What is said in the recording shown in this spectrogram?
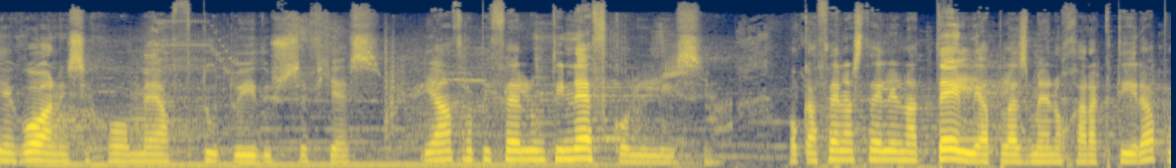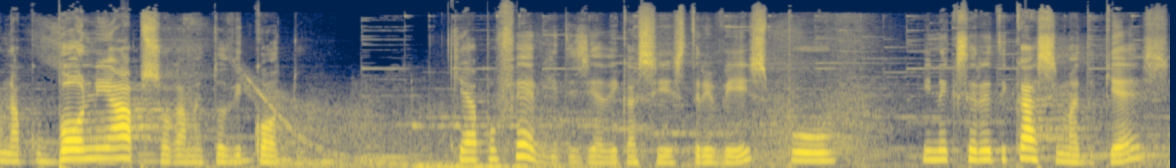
και εγώ ανησυχώ με αυτού του είδους τις ευχές. Οι άνθρωποι θέλουν την εύκολη λύση. Ο καθένας θέλει ένα τέλεια πλασμένο χαρακτήρα που να κουμπώνει άψογα με το δικό του. Και αποφεύγει τις διαδικασίες τριβής που είναι εξαιρετικά σημαντικές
